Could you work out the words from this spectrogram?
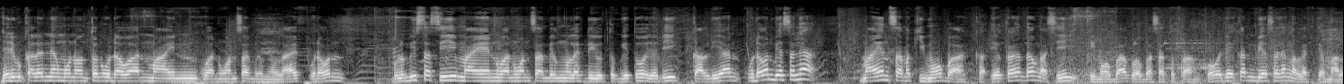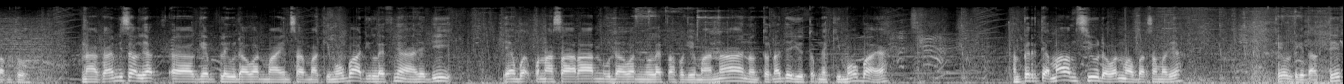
Jadi kalian yang mau nonton Udawan main one one sambil nge-live, Udawan belum bisa sih main one one sambil nge-live di YouTube gitu. Jadi kalian Udawan biasanya main sama Kimoba. Ya kalian tahu nggak sih Kimoba Global satu Franco dia kan biasanya nge-live tiap malam tuh. Nah, kalian bisa lihat uh, gameplay Udawan main sama Kimoba di live-nya. Jadi yang buat penasaran Udawan nge-live apa gimana nonton aja YouTube-nya Kimoba ya. Hampir tiap malam sih Udawan mabar sama dia. Oke ulti kita aktif.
